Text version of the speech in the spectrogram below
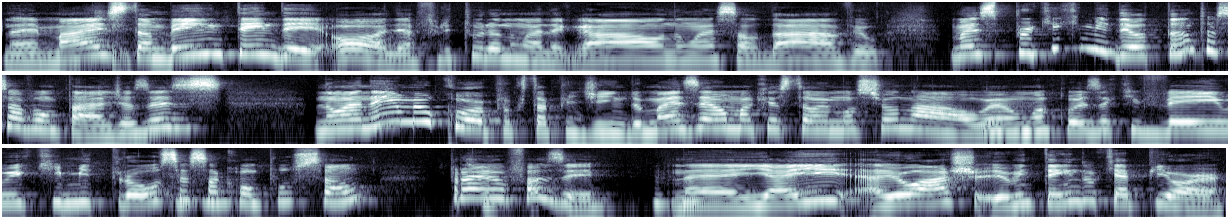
Né? Mas Sim. também entender, olha, a fritura não é legal, não é saudável, mas por que, que me deu tanto essa vontade? Às vezes não é nem o meu corpo que está pedindo, mas é uma questão emocional, é uhum. é uma coisa que veio e que me trouxe uhum. essa compulsão para eu fazer, uhum. né? E aí eu acho, eu entendo que é pior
